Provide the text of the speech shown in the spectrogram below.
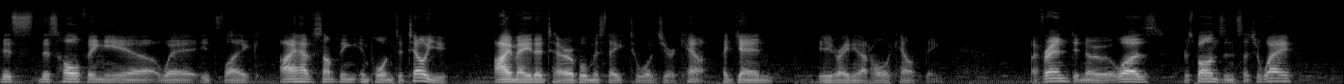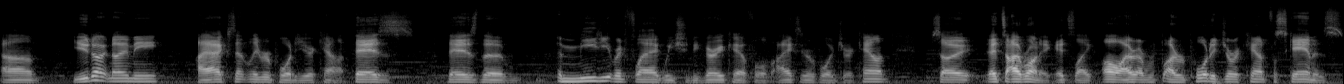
This this whole thing here where it's like, I have something important to tell you. I made a terrible mistake towards your account. Again, iterating that whole account thing. My friend didn't know who it was, responds in such a way. Um, you don't know me, I accidentally reported your account. There's there's the immediate red flag we should be very careful of. I accidentally reported your account. So it's ironic. It's like, oh, I, I reported your account for scammers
